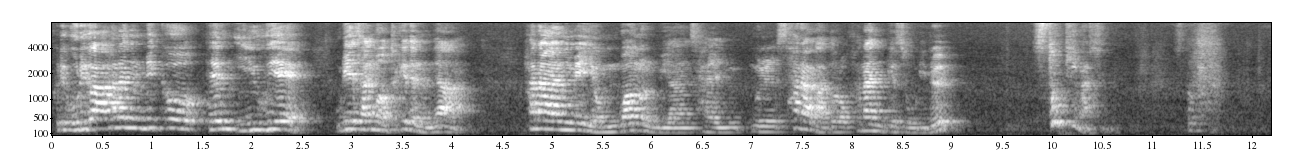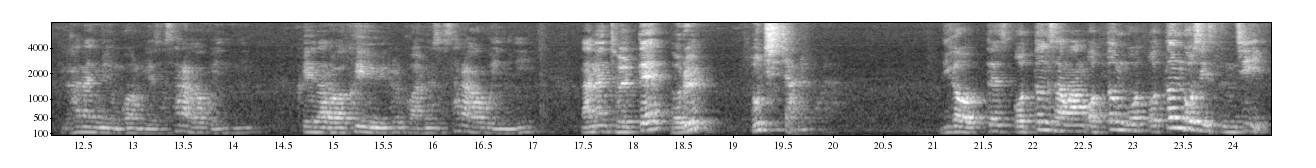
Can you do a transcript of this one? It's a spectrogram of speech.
그리고 우리가 하나님 믿고 된 이후에 우리의 삶은 어떻게 되느냐? 하나님의 영광을 위한 삶을 살아가도록 하나님께서 우리를 스토킹 하십니다. 스토킹. 하나님의 영광을 위해서 살아가고 있니? 그의 나라와 그의 의를 구하면서 살아가고 있니? 나는 절대 너를 놓치지 않을 거야. 네가 어때, 어떤 상황, 어떤 곳, 어떤 곳에 있든지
